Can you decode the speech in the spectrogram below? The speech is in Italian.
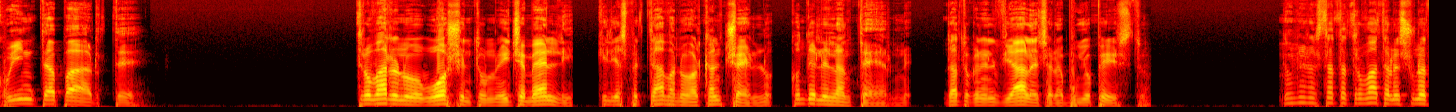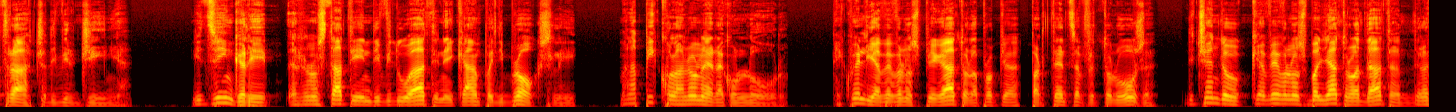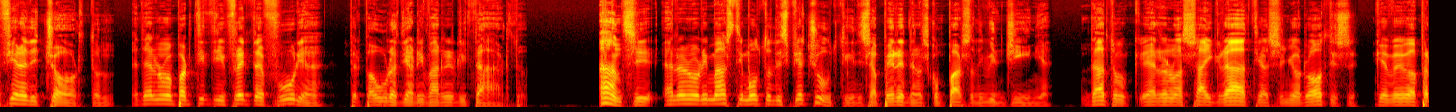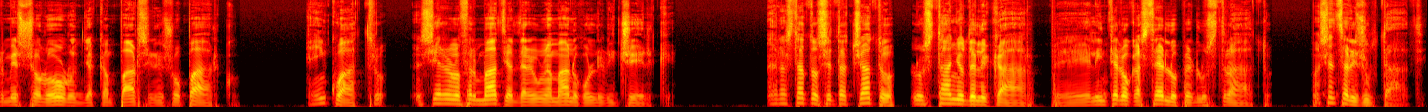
Quinta parte. Trovarono Washington e i gemelli che li aspettavano al cancello con delle lanterne, dato che nel viale c'era buio pesto. Non era stata trovata nessuna traccia di Virginia. Gli zingari erano stati individuati nei campi di Broxley, ma la piccola non era con loro e quelli avevano spiegato la propria partenza frettolosa dicendo che avevano sbagliato la data della fiera di Chorton ed erano partiti in fretta e furia per paura di arrivare in ritardo. Anzi, erano rimasti molto dispiaciuti di sapere della scomparsa di Virginia, dato che erano assai grati al signor Otis che aveva permesso loro di accamparsi nel suo parco. E in quattro si erano fermati a dare una mano con le ricerche. Era stato setacciato lo stagno delle carpe e l'intero castello perlustrato, ma senza risultati.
